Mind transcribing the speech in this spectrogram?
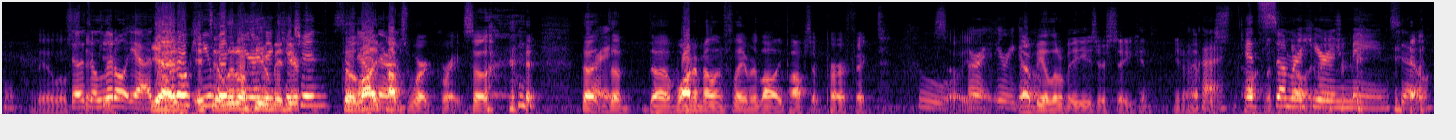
They're a little So it's a little- yeah, it's a little humid here in the kitchen, The so now lollipops work great. So the, Right. the the watermelon flavored lollipops are perfect. Ooh, So, yeah. right, here we go. That'll be a little bit easier, so you can you don't have to. talk It's with the summer Jolly here Rancher. in Maine, Yeah. so.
